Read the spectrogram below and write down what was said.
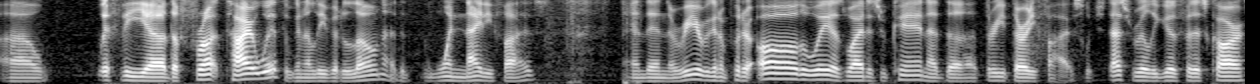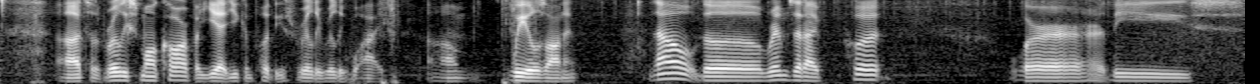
uh, with the uh, the front tire width. We're gonna leave it alone at the 195s and then the rear we're gonna put it all the way as wide as we can at the 335s which that's really good for this car. Uh, it's a really small car but yet you can put these really really wide um, wheels on it. Now the rims that I put were these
